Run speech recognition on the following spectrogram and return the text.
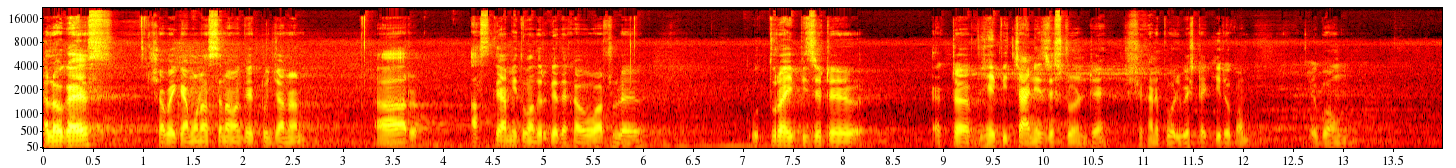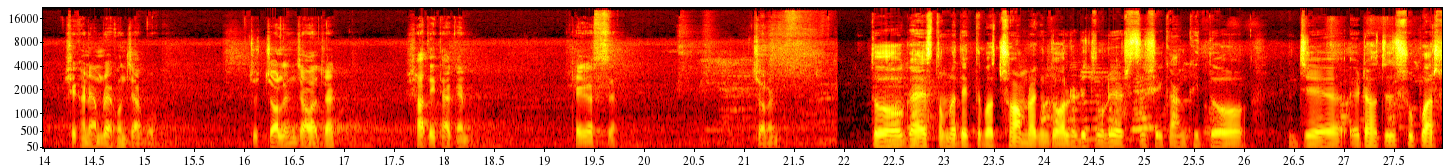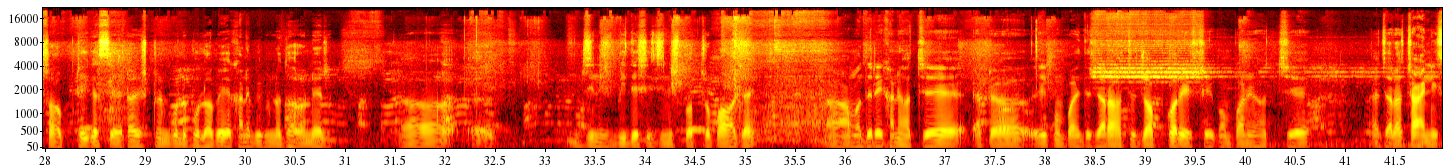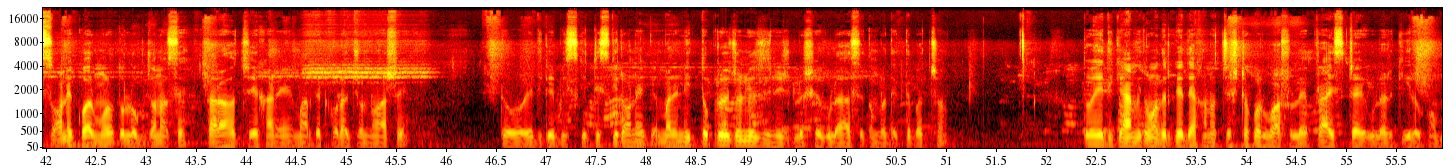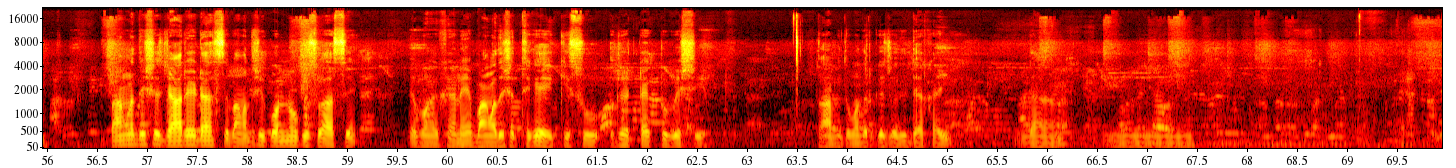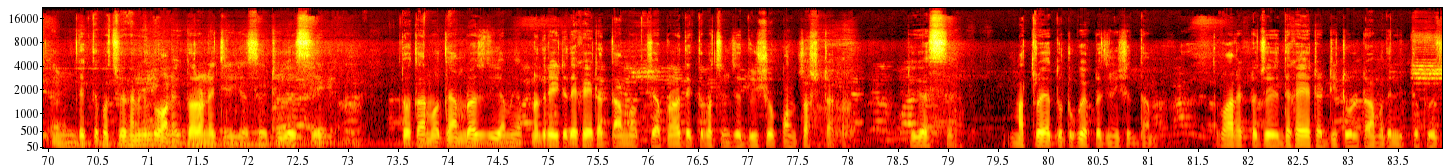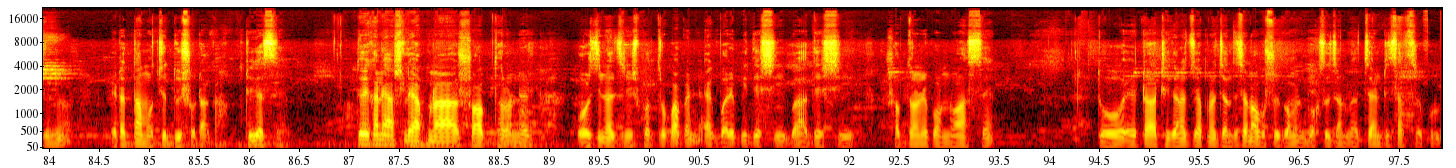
Hello guys সবাই কেমন আছেন? আমাকে একটু জানান। আর আজকে আমি তোমাদেরকে দেখাবো আসলে উত্তরা ইপিজেটের একটা ভিআইপি চাইনিজ রেস্টুরেন্টে সেখানে পরিবেশটা কীরকম এবং সেখানে আমরা এখন যাব। তো চলেন, যাওয়া যাক। সাথেই থাকেন। ঠিক আছে? চলেন। তো গ্যাস তোমরা দেখতে পাচ্ছ, আমরা কিন্তু অলরেডি চলে এসেছি সেই কাঙ্ক্ষিত যে এটা হচ্ছে সুপার শপ, ঠিক আছে? এটা রেস্টুরেন্ট বলে ভুল হবে। এখানে বিভিন্ন ধরনের জিনিস, বিদেশি জিনিসপত্র পাওয়া যায়। আমাদের এখানে হচ্ছে একটা, এই কোম্পানিতে যারা হচ্ছে জব করে, সেই কোম্পানির হচ্ছে, যারা চাইনিজ অনেক কর্মরত লোকজন আছে, তারা হচ্ছে এখানে মার্কেট করার জন্য আসে। তো এদিকে বিস্কিট টিস্কিট অনেক মানে নিত্য প্রয়োজনীয় জিনিসগুলো সেগুলো আছে, তোমরা দেখতে পাচ্ছ। তো এদিকে আমি তোমাদেরকে দেখানোর চেষ্টা করব আসলে প্রাইসটা এগুলার কীরকম। বাংলাদেশে যা রেট আছে, বাংলাদেশি পণ্যও কিছু আছে? এবং এখানে বাংলাদেশের থেকে কিছু রেটটা একটু বেশি। তো আমি তোমাদেরকে যদি দেখাই, দাঁড়ান দেখতে পাচ্ছ এখানে কিন্তু অনেক ধরনের জিনিস আছে, ঠিক আছে? তো তার মধ্যে আমরা যদি আমি আপনাদের এইটা দেখাই, এটার দাম হচ্ছে আপনারা দেখতে পাচ্ছেন যে দুইশো পঞ্চাশ টাকা, ঠিক আছে? মাত্র এতটুকু একটা জিনিসের দাম। তো আরেকটা যদি দেখাই, এটা ডিটোলটা আমাদের নিত্য প্রয়োজনীয়, এটার দাম হচ্ছে দুশো টাকা, ঠিক আছে? তো এখানে আসলে আপনারা সব ধরনের অরিজিনাল জিনিসপত্র পাবেন। একবারে বিদেশি বা দেশি সব ধরনের পণ্য আছে। তো এটা ঠিকানা যদি আপনারা জানতে চান, অবশ্যই কমেন্ট বক্সে জানবেন। চ্যানেলটি সাবস্ক্রাইব করুন।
